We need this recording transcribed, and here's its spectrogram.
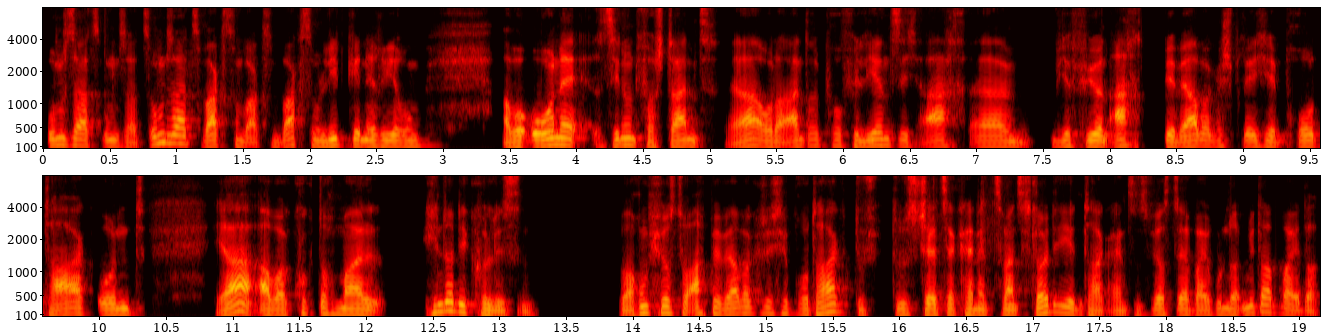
Umsatz, Umsatz, Umsatz, Wachstum, Wachstum, Wachstum, Lead-Generierung, aber ohne Sinn und Verstand, ja, oder andere profilieren sich, ach, äh, wir führen acht Bewerbergespräche pro Tag und ja, aber guck doch mal hinter die Kulissen. Warum führst du acht Bewerbergespräche pro Tag? Du, du stellst ja keine 20 Leute jeden Tag ein, sonst wirst du ja bei 100 Mitarbeiter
